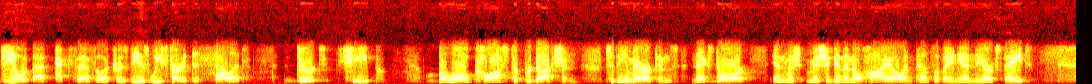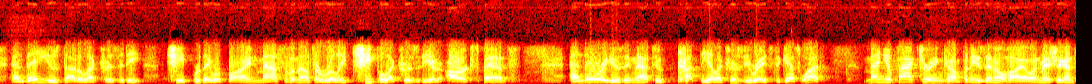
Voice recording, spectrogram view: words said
deal with that excess electricity is we started to sell it dirt cheap below cost of production to the Americans next door in Mich- Michigan and Ohio and Pennsylvania and New York State. And they used that electricity cheap where they were buying massive amounts of really cheap electricity at our expense, and they were using that to cut the electricity rates to guess what? Manufacturing companies in Ohio and Michigan,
